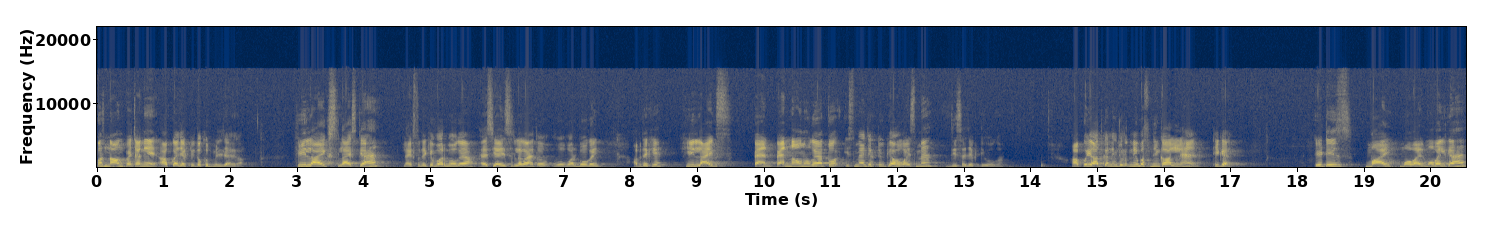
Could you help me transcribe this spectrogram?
बस नाउन पहचानिए, आपका एजेक्टिव तो खुद मिल जाएगा। ही लाइक्स लाइक्स क्या है? लाइक्स तो देखिए वर्ब हो गया। ऐसी आई लगा है तो वो वर्ब हो गई। अब देखिए he likes pen pen noun हो गया तो इसमें एजेक्टिव क्या होगा? इसमें दिस एजेक्टिव होगा। आपको याद करने की ज़रूरत नहीं है, बस निकालने हैं, ठीक है? It is my mobile mobile क्या है?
